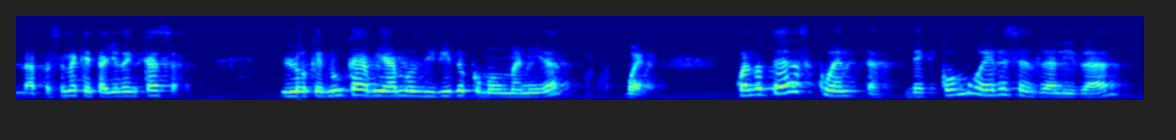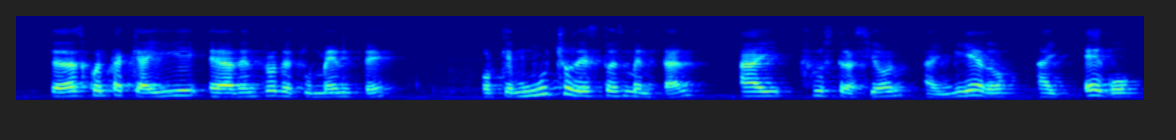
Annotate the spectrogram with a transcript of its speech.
la persona que te ayuda en casa. Lo que nunca habíamos vivido como humanidad. Bueno, cuando te das cuenta de cómo eres en realidad, te das cuenta que ahí eh, adentro de tu mente porque mucho de esto es mental. Hay frustración, hay miedo, hay ego.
